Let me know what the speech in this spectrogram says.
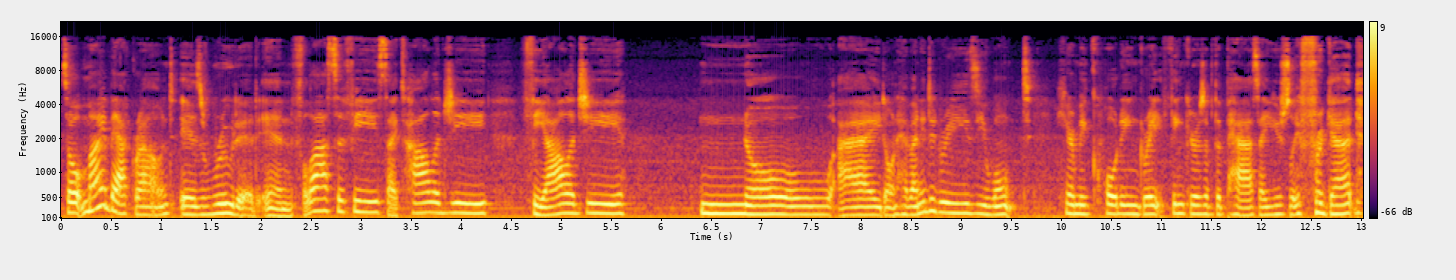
So, my background is rooted in philosophy, psychology, theology. No, I don't have any degrees. You won't hear me quoting great thinkers of the past. I usually forget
